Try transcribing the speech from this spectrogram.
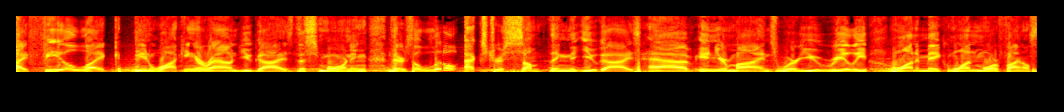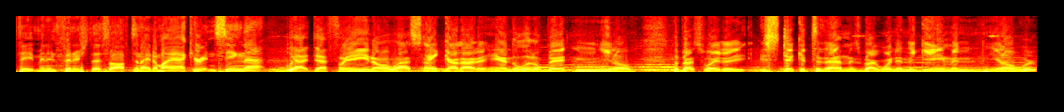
I feel like in walking around you guys this morning, there's a little extra something that you guys have in your minds where you really want to make one more final statement and finish this off tonight. Am I accurate in seeing that? Yeah, definitely. You know, last night got out of hand a little bit, and you know, the best way to stick it to them is by winning the game. And you know, we're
